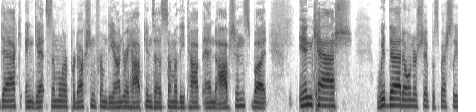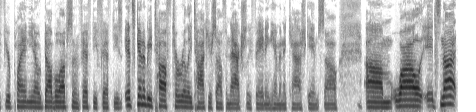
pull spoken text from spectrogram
Dak and get similar production from DeAndre Hopkins as some of the top end options, but in cash, with that ownership, especially if you're playing, you know, double ups and 50 50s, it's going to be tough to really talk yourself into actually fading him in a cash game. So, um, while it's not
